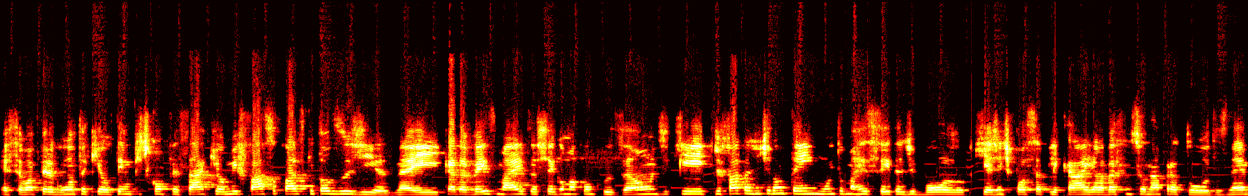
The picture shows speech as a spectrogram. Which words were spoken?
Essa é uma pergunta que eu tenho que te confessar que eu me faço quase que todos os dias, né? E cada vez mais eu chego a uma conclusão de que, de fato, a gente não tem muito uma receita de bolo que a gente possa aplicar e ela vai funcionar para todos, né?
